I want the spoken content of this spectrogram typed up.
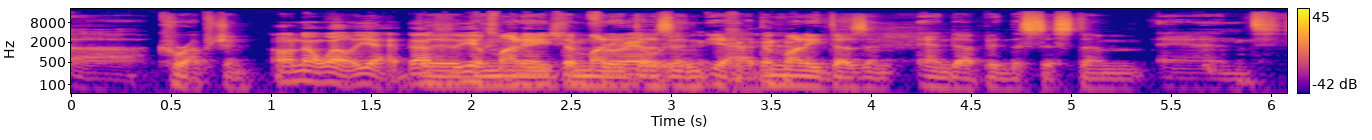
uh, corruption. Oh no, well, yeah, that's The, the, the money, the money doesn't. everything. Yeah, the money doesn't end up in the system, and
